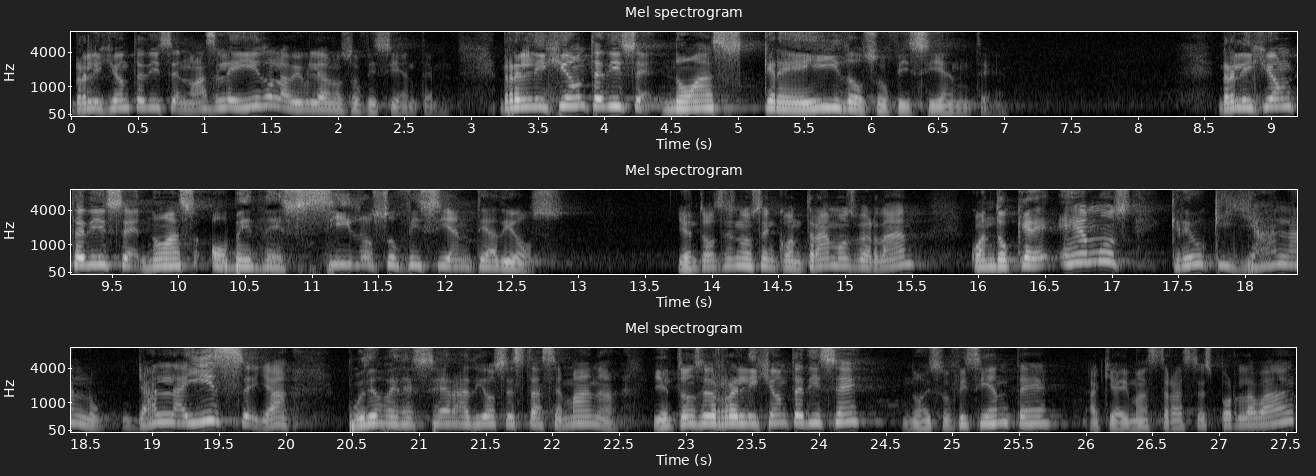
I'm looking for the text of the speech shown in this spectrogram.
Religión te dice no has leído la Biblia lo suficiente. Religión te dice no has creído suficiente. Religión te dice no has obedecido suficiente a Dios. Y entonces nos encontramos, ¿verdad? Cuando creemos, creo que ya la, ya la hice, ya pude obedecer a Dios esta semana. Y entonces religión te dice, no es suficiente aquí hay más trastes por lavar.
